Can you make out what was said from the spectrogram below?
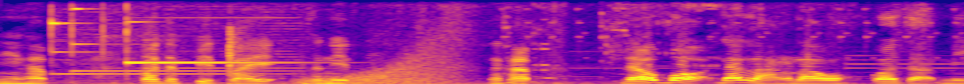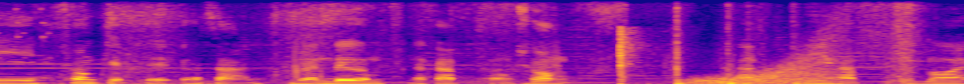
นี่ครับ ก็จะปิดไว้สนิทนะครับ แล้วเบาะด้านหลังเราก็จะมีช่องเก็บเอกสารเหมือนเดิมนะครับสองช่องครับนี่ครับเรียบร้อย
